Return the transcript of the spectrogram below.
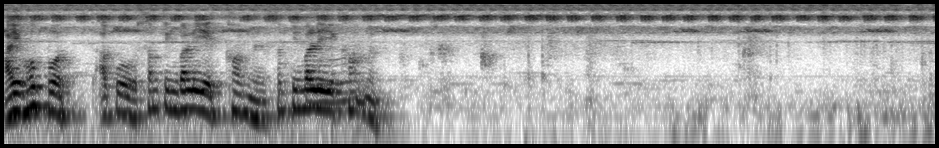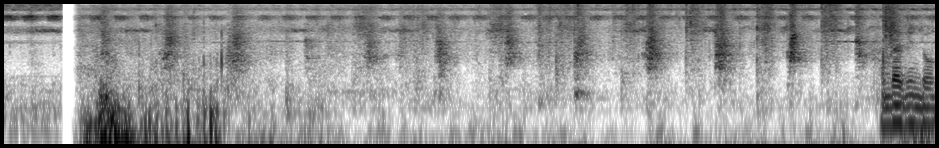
I hope for ako something bali come, something bali come. 간다 진도.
